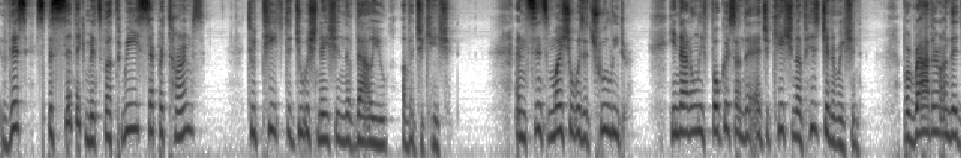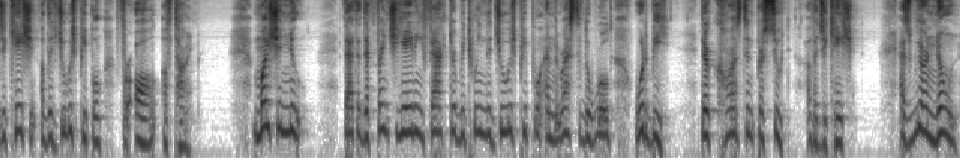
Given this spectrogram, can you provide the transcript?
this specific mitzvah three separate times to teach the Jewish nation the value of education. And since Moshe was a true leader, he not only focused on the education of his generation, but rather on the education of the Jewish people for all of time. Moshe knew that the differentiating factor between the Jewish people and the rest of the world would be their constant pursuit of education, as we are known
